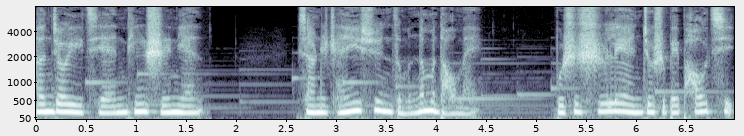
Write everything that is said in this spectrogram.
很久以前听《十年》，想着陈奕迅怎么那么倒霉，不是失恋就是被抛弃。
